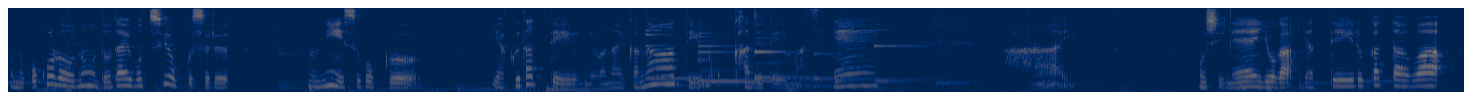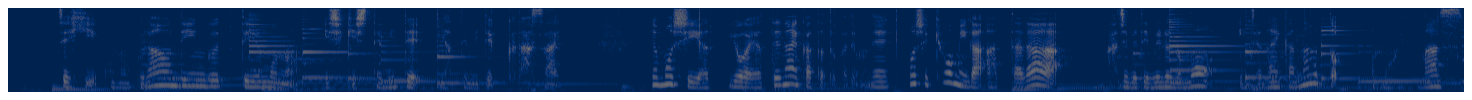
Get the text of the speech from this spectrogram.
この心の土台を強くするのにすごく役立っているんではないかなっていうのを感じていますね。はいもしねヨガやっている方は是非このグラウンディングっていうものを意識してみてやってみてください。でもしやヨガやってない方とかでもねもし興味があったら始めてみるのもいいんじゃないかなと思います。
